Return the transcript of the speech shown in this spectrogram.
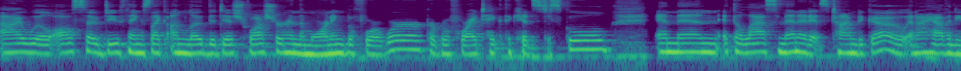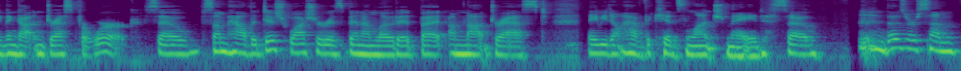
I will also do things like unload the dishwasher in the morning before work or before I take the kids to school. And then at the last minute, it's time to go, and I haven't even gotten dressed for work. So somehow the dishwasher has been unloaded, but I'm not dressed. Maybe don't have the kids' lunch made. So those are some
